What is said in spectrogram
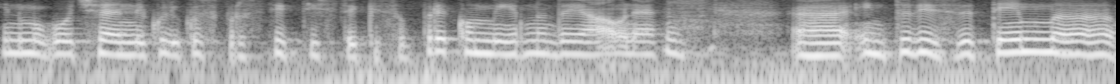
in mogoče nekoliko sprostiti tiste, ki so prekomerno dejavne. Eh, in tudi z tem eh,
